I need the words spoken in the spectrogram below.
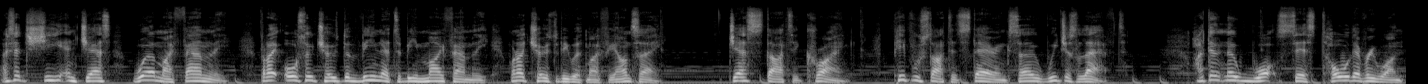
I said she and Jess were my family, but I also chose Davina to be my family when I chose to be with my fiance. Jess started crying. People started staring, so we just left. I don't know what sis told everyone,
